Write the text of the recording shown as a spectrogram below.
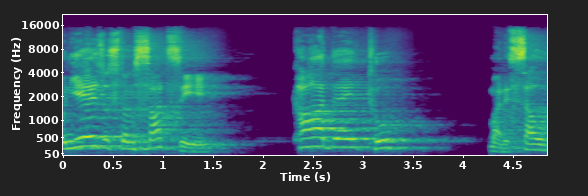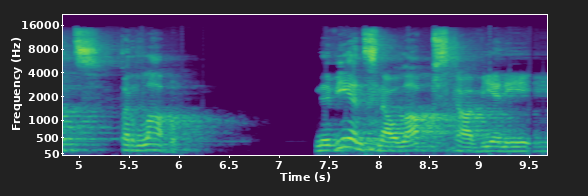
Un Jēzus tam sacīja, kādēļ tu mani sauc par labu? Neviens nav labs kā vienīgi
